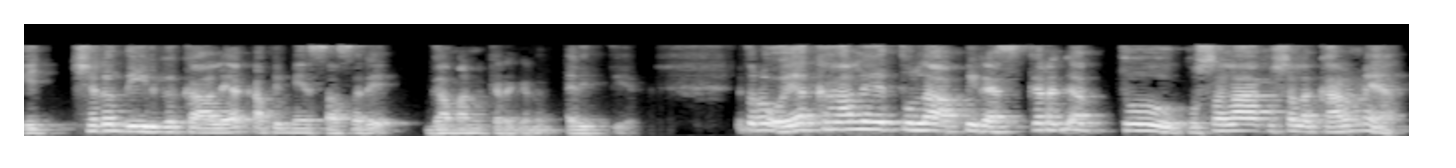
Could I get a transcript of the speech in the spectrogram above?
එච්චර දීර්ඝ කාලයක් අපි මේ සසරේ ගමන් කරගෙන ඇවිත් තියෙනවා. ඒතර ඔය කාලය තුල අපි රැස් කරගත්තු කුසල කුසල කර්මයන්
